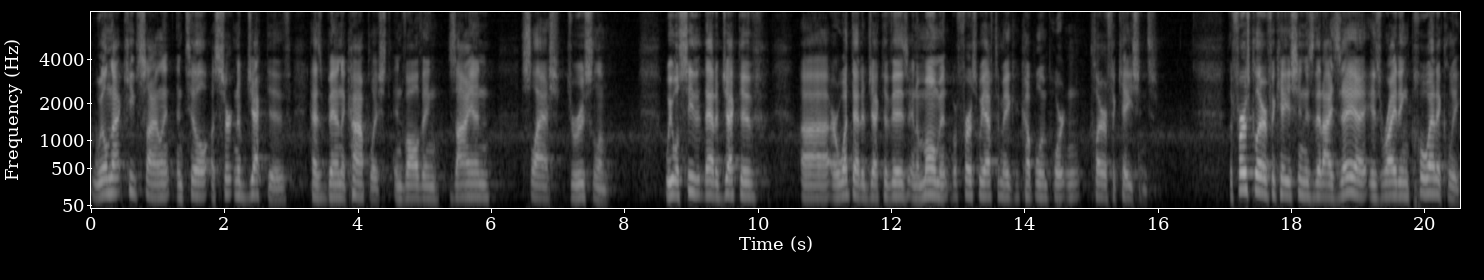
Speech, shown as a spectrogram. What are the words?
will not keep silent until a certain objective has been accomplished involving Zion slash Jerusalem. We will see that that objective uh, or what that objective is in a moment, but first we have to make a couple important clarifications. The first clarification is that Isaiah is writing poetically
